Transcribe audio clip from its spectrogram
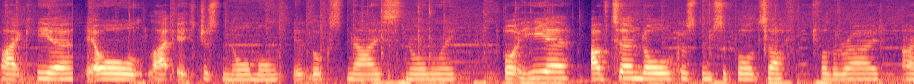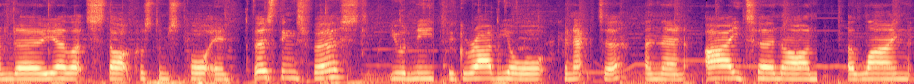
like here, it all, like, it's just normal. It looks nice normally. But here, I've turned all custom supports off for the ride. And uh, yeah, let's start custom supporting. First things first, you would need to grab your connector and then I turn on align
